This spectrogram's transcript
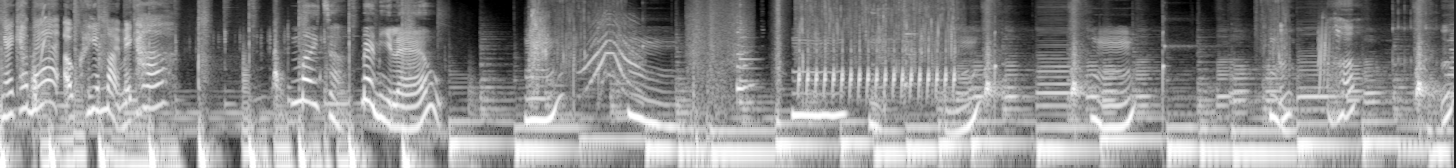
ไงคะแม่ เอาครีมหน่อยไหมคะ ไม่จ้ะแม่มีแล้วหืมหืมหืมหืมหืมหืมฮะอืม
